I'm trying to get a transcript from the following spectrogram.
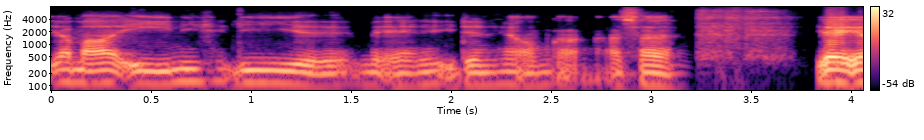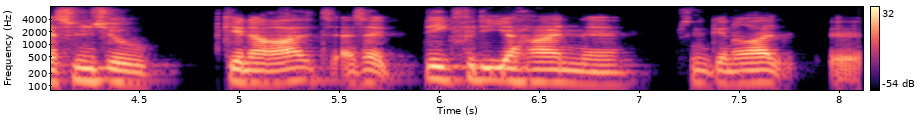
jeg er meget enig lige øh, med Anne i den her omgang. Altså, ja, jeg synes jo generelt, altså det er ikke fordi, jeg har en øh, sådan generel øh,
